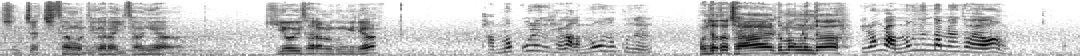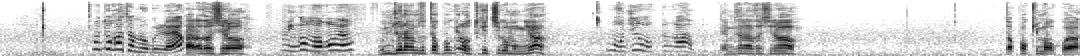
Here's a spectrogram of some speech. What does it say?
진짜 치상호 네가 나 이상이야. 기어이 사람을 굶기냐? 밥 먹고 그래도 제가 안 먹어놓고는 혼자서 잘도 먹는다. 이런 거 안 먹는다면서요. 호두 과자 먹을래요? 달아서 싫어. 그럼 이거 먹어요. 운전하면서 떡볶이를 어떻게 찍어 먹냐? 그럼 오징어 먹든가. 냄새 나서 싫어. 떡볶이 먹을 거야.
